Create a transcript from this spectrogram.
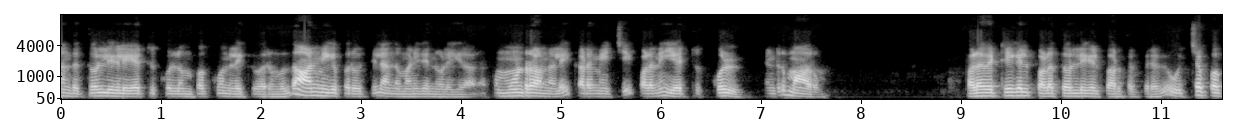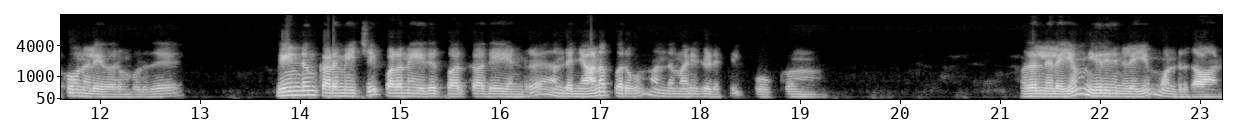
அந்த தொல்லிகளை ஏற்றுக்கொள்ளும் பக்குவ நிலைக்கு வரும்பொழுது ஆன்மீக பருவத்தில் அந்த மனிதன் நுழைகிறார். அப்போ மூன்றாம் நிலை கடமைச்சி பலனை ஏற்றுக்கொள் என்று மாறும். பல வெற்றிகள் பல தொல்லிகள் பார்த்த பிறகு உச்ச பக்குவ நிலை வரும் பொழுது மீண்டும் கடமைச்சி பலனை எதிர்பார்க்காதே என்ற அந்த ஞானப்பருவம் அந்த மனிதரிடத்தில் பூக்கும். முதல் நிலையும் இறுதி நிலையும் ஒன்றுதான்.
